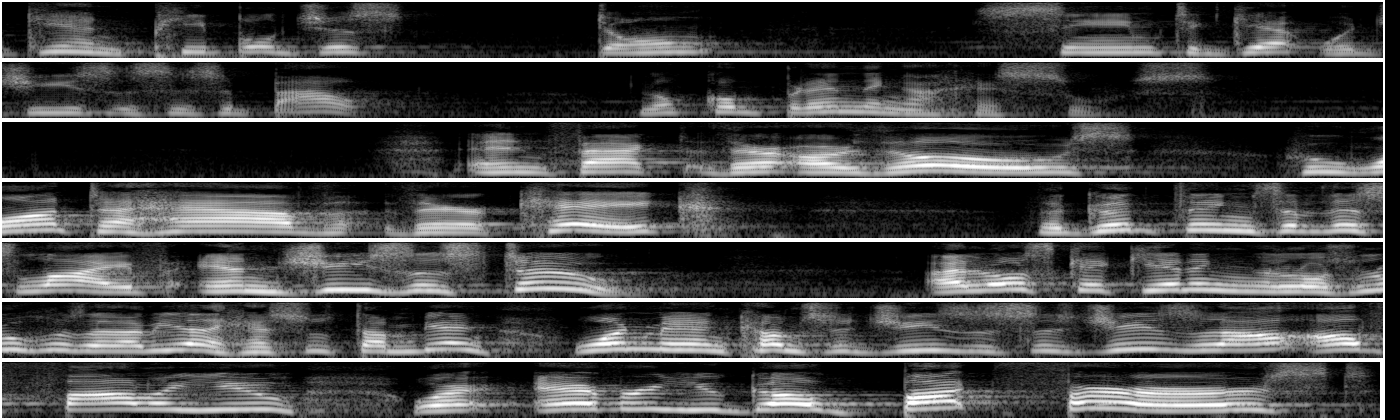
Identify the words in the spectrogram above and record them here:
Again, people just don't seem to get what Jesus is about. No comprenden a Jesús. In fact, there are those who want to have their cake, the good things of this life, and Jesus too. A los que quieren los lujos de la vida, Jesús también. One man comes to Jesus and says, Jesus, I'll, I'll follow you wherever you go, but first,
